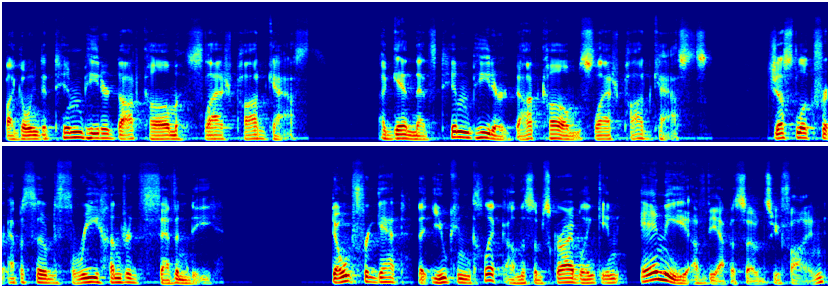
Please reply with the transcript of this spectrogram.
by going to timpeter.com slash podcasts. Again, that's timpeter.com slash podcasts. Just look for episode 370. Don't forget that you can click on the subscribe link in any of the episodes you find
